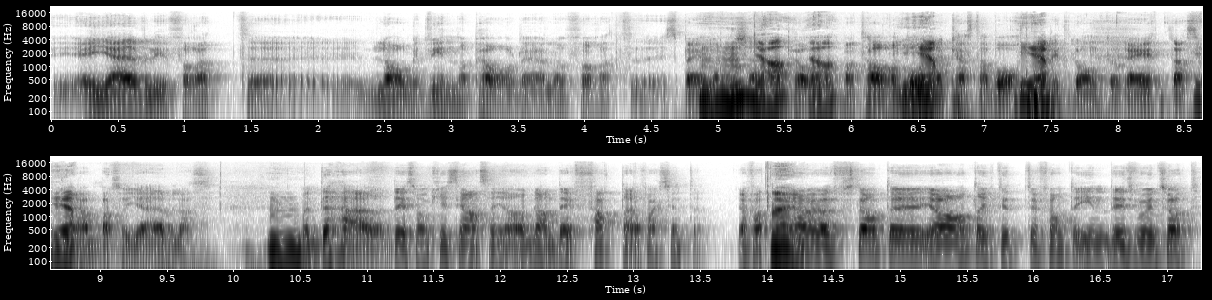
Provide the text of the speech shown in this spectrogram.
är jävlig för att eh, laget vinner på det eller för att eh, spelaren Mhm, tjänar ja, på ja. Man tar en boll Japp. och kastar bort Japp. den lite långt och retas och Japp. gnabbas och jävlas. Mm. Men det här, det som Christiansen gör ibland, det fattar jag faktiskt inte. Jag fattar jag, jag förstår inte, jag har inte riktigt, jag får inte in, det var ju inte så att,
